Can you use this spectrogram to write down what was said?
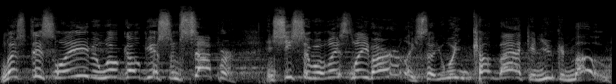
Let's just leave and we'll go get some supper. And she said, Well, let's leave early so we can come back and you can mow.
